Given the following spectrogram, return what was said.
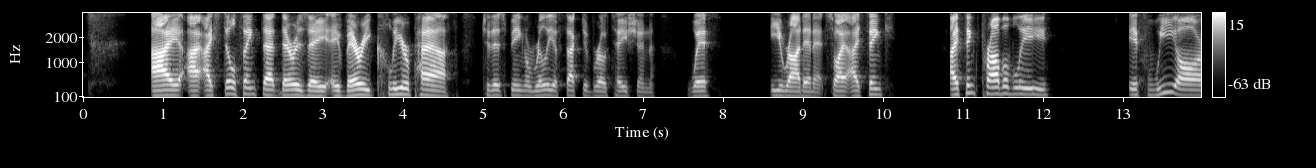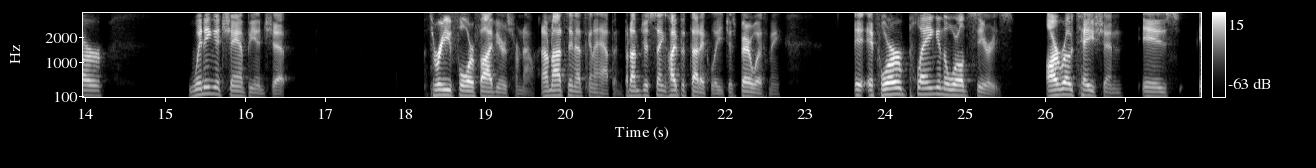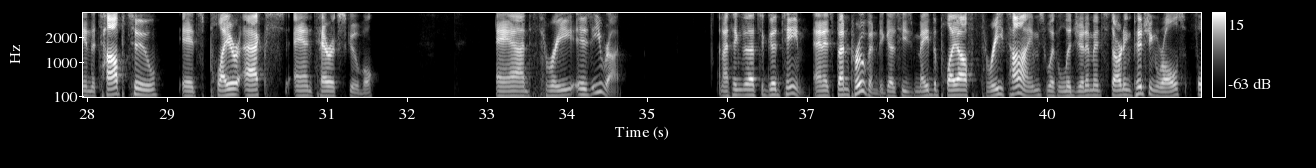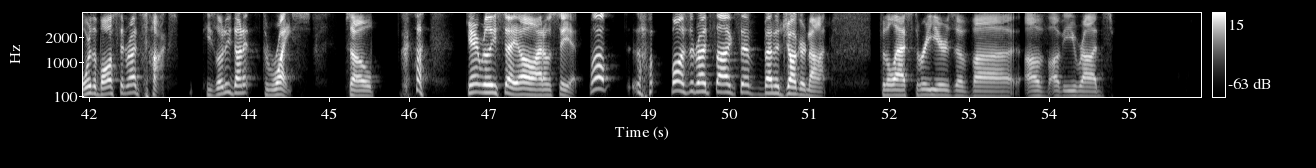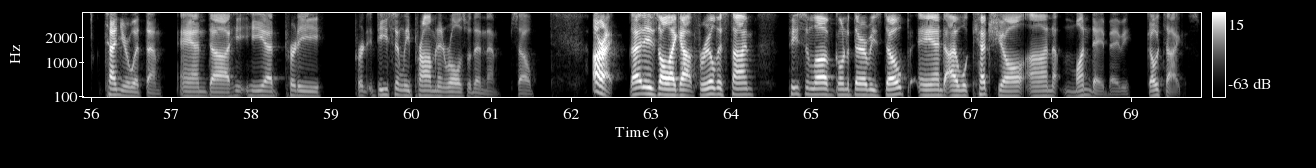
I, I, I still think that there is a a very clear path to this being a really effective rotation with Erod in it. So I, I think I think probably if we are winning a championship three, four, five years from now, and I'm not saying that's going to happen, but I'm just saying hypothetically, just bear with me. If we're playing in the World Series, our rotation is in the top two, it's player X and Tarik Skubal. And three is Erod. And I think that that's a good team. And it's been proven because he's made the playoff three times with legitimate starting pitching roles for the Boston Red Sox. He's literally done it thrice. So can't really say, oh, I don't see it. Well, Boston Red Sox have been a juggernaut for the last three years of uh, of of Erod's tenure with them, and uh, he he had pretty pretty decently prominent roles within them. So, all right, that is all I got for real this time. Peace and love. Going to therapy's dope. And I will catch y'all on Monday, baby. Go Tigers.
